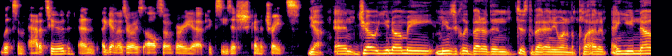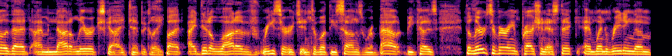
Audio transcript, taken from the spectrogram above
with some attitude. And again, those are always also very uh, Pixies-ish kind of traits. Yeah. And Joe, you know me musically better than just about anyone on the planet. And you know that I'm not a lyrics guy typically, but I did a lot of research into what these songs were about because the lyrics are very impressionistic. And when reading them,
